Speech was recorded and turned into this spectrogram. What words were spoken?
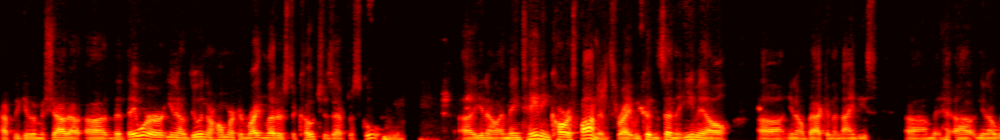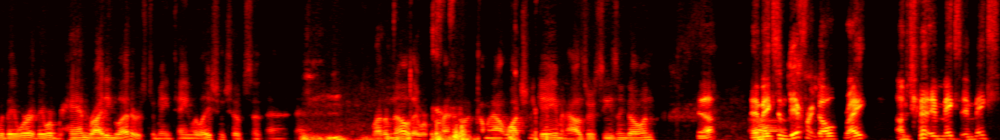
Happy to give them a shout out. Uh, that they were, you know, doing their homework and writing letters to coaches after school. Uh, you know, and maintaining correspondence. Right, we couldn't send the email, uh, you know, back in the '90s. Um, uh, you know, they were they were handwriting letters to maintain relationships and, and, and mm-hmm. let them know they were planning on coming out watching the game and how's their season going. Yeah, it uh, makes them different though, right? I'm sure it makes it makes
